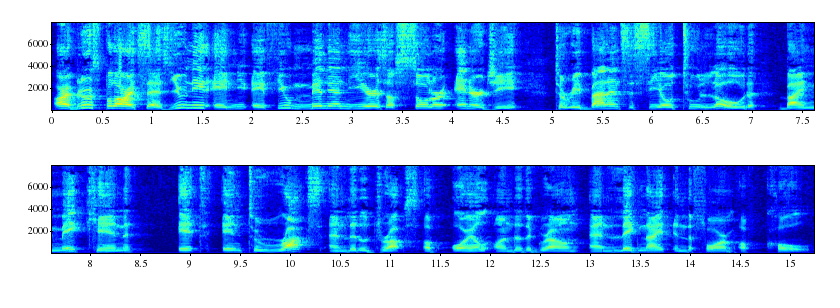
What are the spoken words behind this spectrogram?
All right, Bruce Pollard says you need a, a few million years of solar energy to rebalance the CO2 load by making it into rocks and little drops of oil under the ground and lignite in the form of coal.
